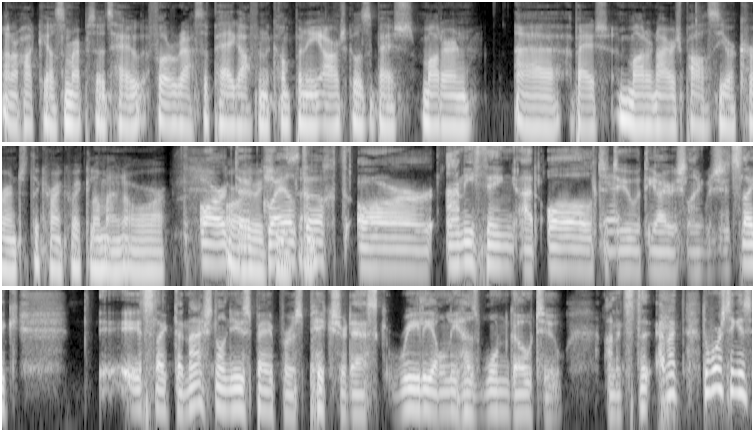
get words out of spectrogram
on our Hot Gael Summer episodes how photographs of Peig often accompany articles about modern uh, about modern Irish policy or current the current curriculum and or or, or the Gaeltacht or anything at all to yeah. do with the Irish language. It's like it's like the national newspaper's picture desk really only has one go to, and it's the and it, the worst thing is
